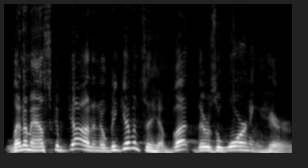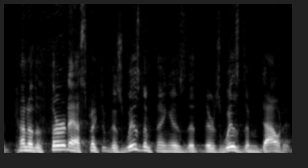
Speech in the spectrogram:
let him ask of God and it'll be given to him. But there's a warning here. Kind of the third aspect of this wisdom thing is that there's wisdom doubted.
